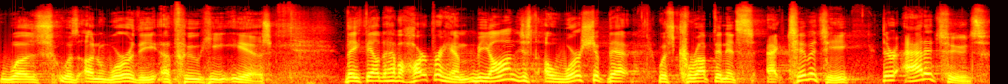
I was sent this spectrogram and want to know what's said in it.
was, was unworthy of who He is. They failed to have a heart for Him. Beyond just a worship that was corrupt in its activity, their attitudes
